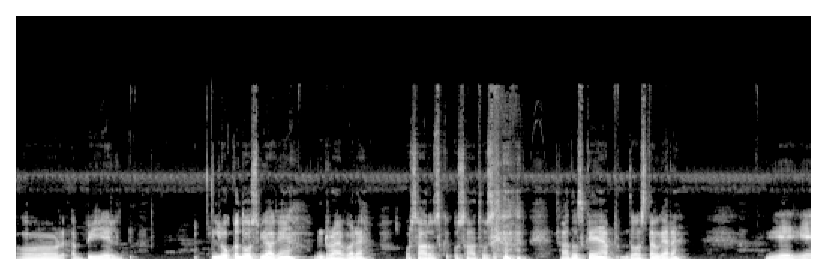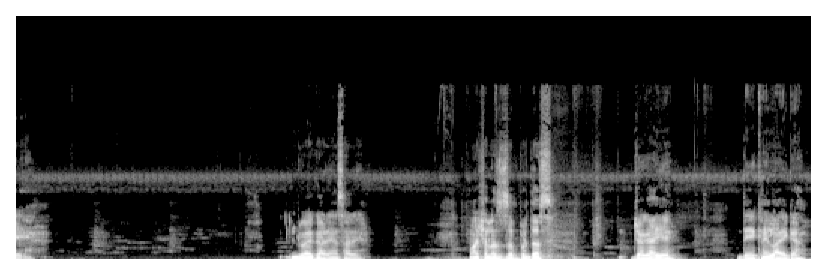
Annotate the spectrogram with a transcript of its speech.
और अभी ये लोकल दोस्त भी आ गए हैं ड्राइवर है और साथ उसके साथ उसके साथ उसके यहाँ दोस्त वगैरह। ये ये। इंजॉय कर रहे हैं सारे। माशाल्लाह ज़बरदस्त जगह ये। देखने लायक है।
